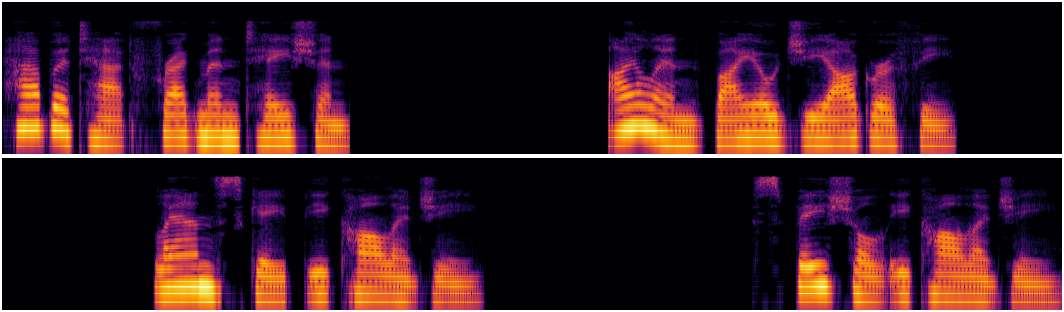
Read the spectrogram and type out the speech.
Habitat fragmentation Island biogeography Landscape ecology Spatial ecology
